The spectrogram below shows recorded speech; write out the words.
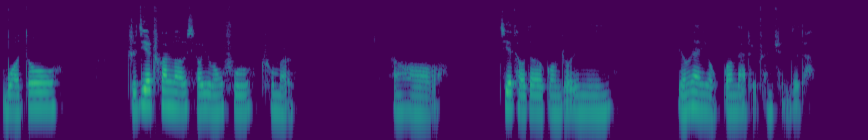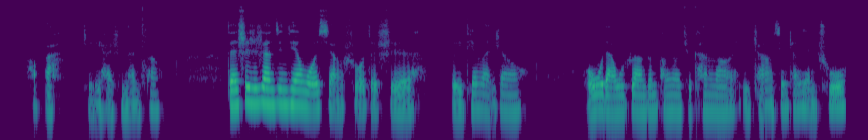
我都直接穿了小羽绒服出门然后街头的广州人民仍然有光大腿穿裙子的，好吧，这里还是南方，但事实上，今天我想说的是。有一天晚上，我误打误撞跟朋友去看了一场现场演出，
